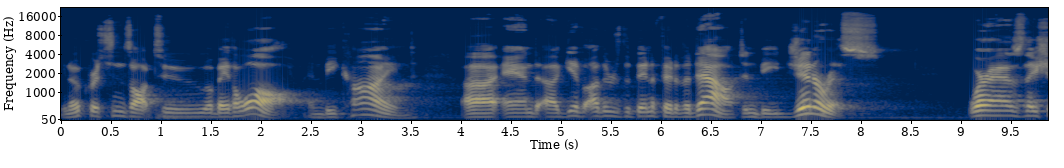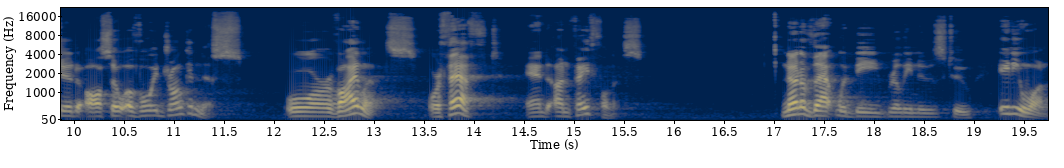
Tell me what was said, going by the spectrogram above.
You know, Christians ought to obey the law and be kind uh, and uh, give others the benefit of the doubt and be generous, whereas they should also avoid drunkenness or violence or theft and unfaithfulness. None of that would be really news to anyone.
